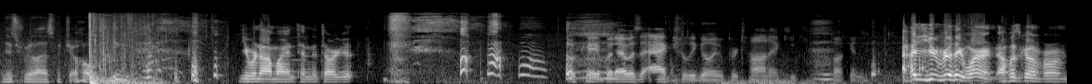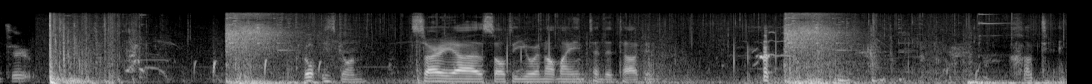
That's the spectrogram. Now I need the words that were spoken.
I just realized what you're holding. You were not my intended target. Okay, but I was actually going for tonic. You fucking. you really weren't. I was going for him too. oh, he's gone. Sorry, uh, Salty, you are not my intended target. I'm dead.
